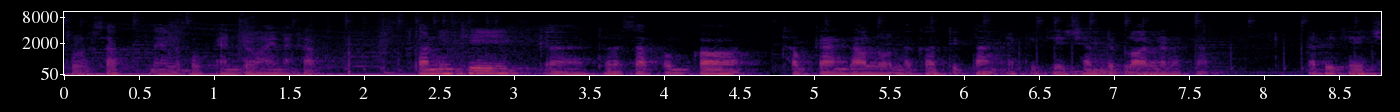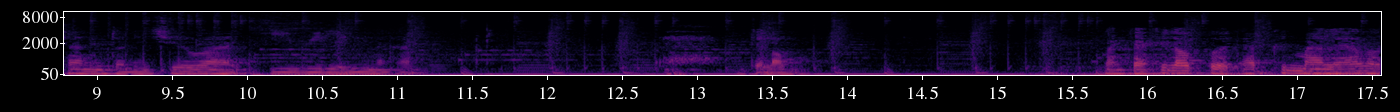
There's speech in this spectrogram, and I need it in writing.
โทรศัพท์ในระบบ Android นะครับ ตอนนี้ที่โทรศัพท์ผมก็ทำการดาวน์โหลด แล้วก็ติดตั้งแอปพลิเคชันเรียบร้อยแล้วนะครับ แอปพลิเคชันตัวนี้ชื่อว่า EV-Link นะครับจะลอง หลังจากที่เราเปิดแอปขึ้นมาแล้วเรา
